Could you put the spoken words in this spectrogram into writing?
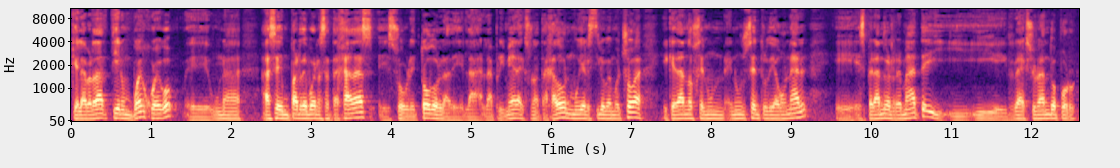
que la verdad tiene un buen juego, eh, hace un par de buenas atajadas, eh, sobre todo la de la, primera, que es un atajadón, muy al estilo Memochoa, y quedándose en un, en un centro diagonal, esperando el remate y, reaccionando por,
